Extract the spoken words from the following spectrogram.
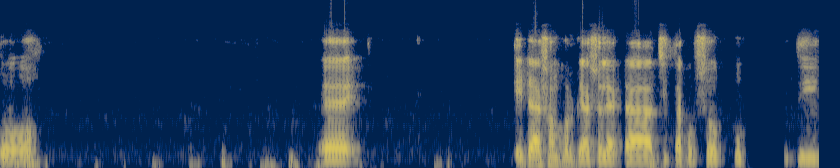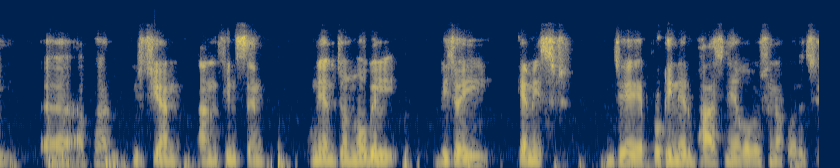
তো এটা সম্পর্কে আসলে একটা চিত্তাকর্ষক উক্তি আপনার ক্রিশ্চিয়ান আনফিনসেন উনি একজন নোবেল বিজয়ী কেমিস্ট যে প্রোটিনের ভাঁজ নিয়ে গবেষণা করেছে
